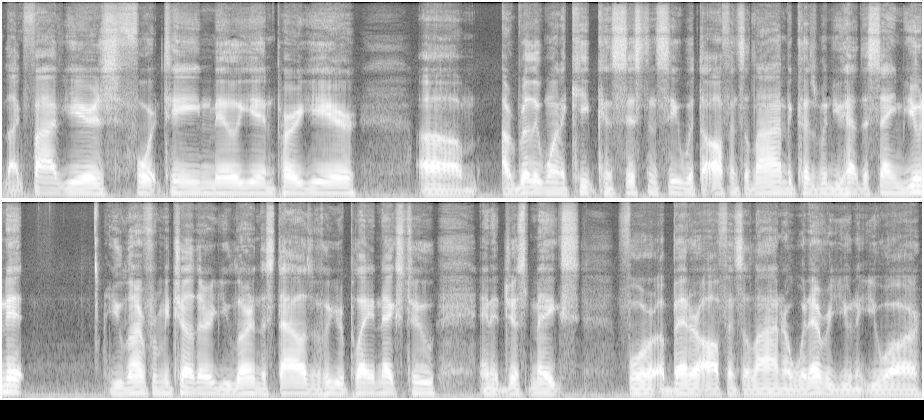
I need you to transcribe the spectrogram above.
like five years, 14 million per year. Um, I really want to keep consistency with the offensive line because when you have the same unit you learn from each other, you learn the styles of who you're playing next to, and it just makes for a better offensive line or whatever unit you are.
